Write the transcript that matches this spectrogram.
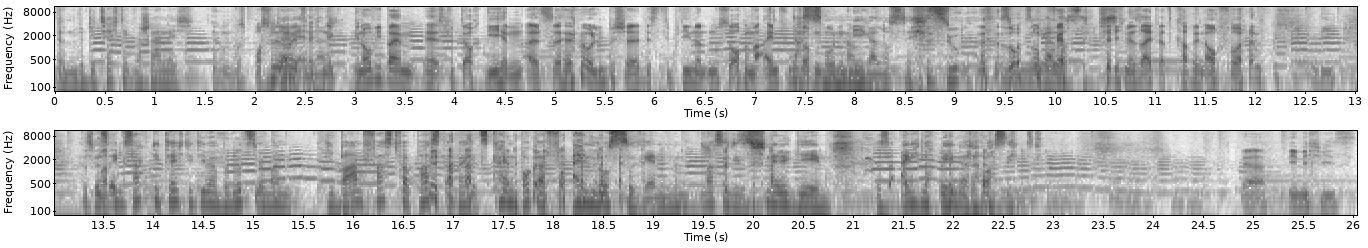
dann wird die Technik wahrscheinlich. Ja, Du musst, brauchst du eine neue geändert. Technik. Genau wie beim, äh, es gibt ja auch Gehen als äh, olympische Disziplin, dann musst du auch immer einen Fuß Das auf dem Boden haben. mega lustig. Das ist so, so, so Mega ungefähr lustig. stelle ich mir seitwärts krabbeln auch vor. Dann die, das Das ist exakt die Technik, die man benutzt, wenn man die Bahn fast verpasst, aber jetzt keinen Bock hat, vor allen loszurennen. Dann machst du dieses schnell gehen, das eigentlich noch behindert aussieht. Ja, ähnlich wie es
